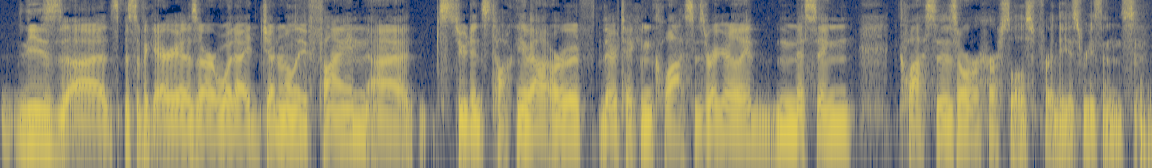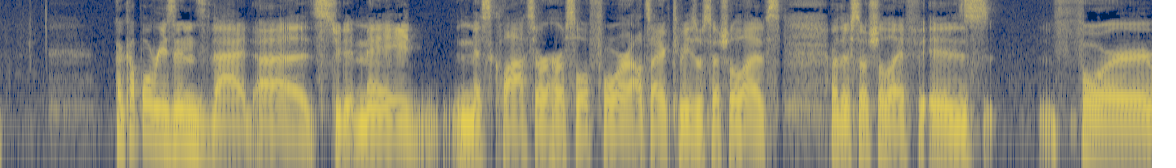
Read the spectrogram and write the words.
these uh, specific areas are what I generally find uh, students talking about, or if they're taking classes regularly, missing classes or rehearsals for these reasons. A couple reasons that a uh, student may miss class or rehearsal for outside activities or social lives, or their social life, is for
